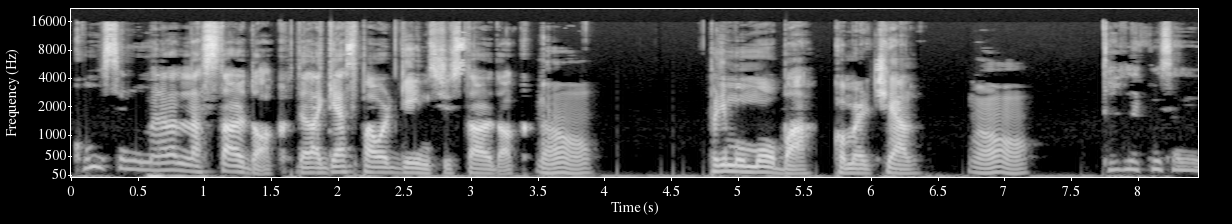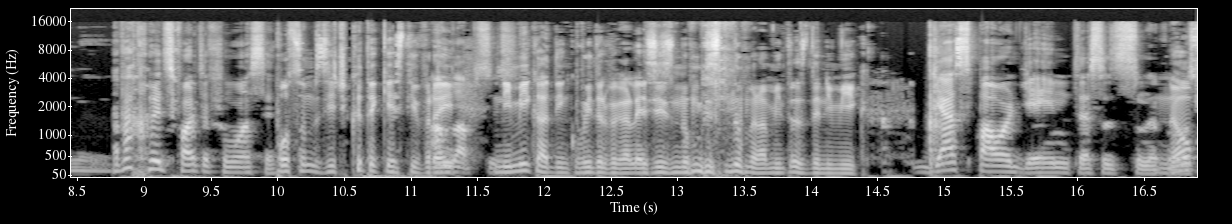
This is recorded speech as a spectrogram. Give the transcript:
Cum se numea de la Stardock, de la Gas Powered Games și Stardock? Oh, Primul MOBA comercial. oh. Doamne, cum se numea? Avea hărți foarte frumoase. Poți să-mi zici câte chestii Am vrei, lapsus. nimica din cuvintele pe care le-ai zis nu, nu mi amintesc de nimic. Gas Powered Game trebuie să-ți sune Nope.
